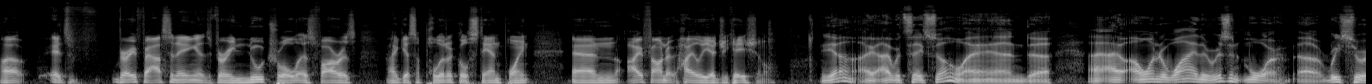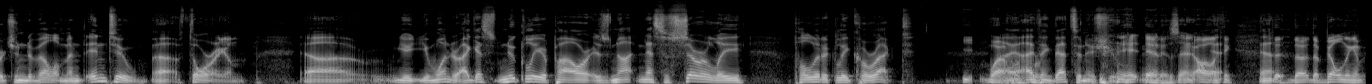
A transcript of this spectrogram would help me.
uh, it's very fascinating. It's very neutral as far as I guess a political standpoint, and I found it highly educational. Yeah, I, I would say so. And uh, I, I wonder why there isn't more uh, research and development into uh, thorium. Uh, you, you wonder, I guess nuclear power is not necessarily politically correct. Well, I, I think that's an issue. It, it is, and oh, I think yeah. the, the the building of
